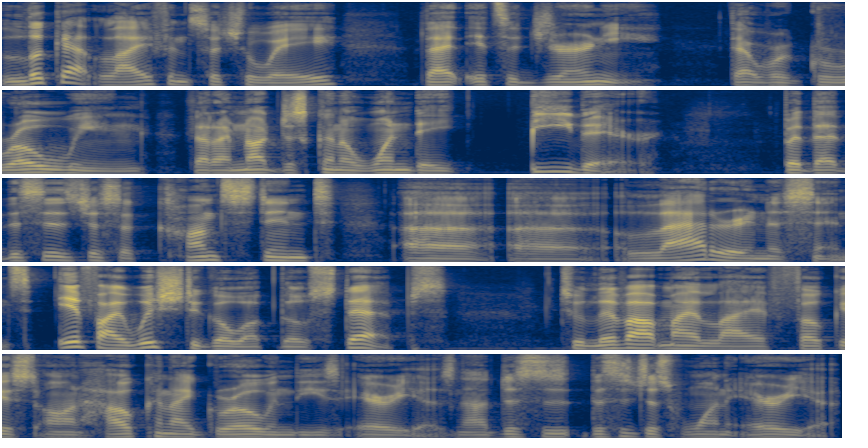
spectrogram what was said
look at life in such a way that it's a journey, that we're growing, that I'm not just going to one day be there, but that this is just a constant uh, uh, ladder in a sense, if I wish to go up those steps to live out my life focused on how can I grow in these areas. Now this is this is just one area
